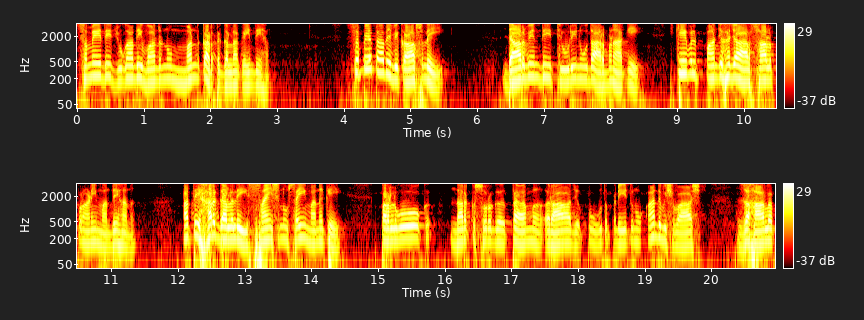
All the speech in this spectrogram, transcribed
ਸਮੇਂ ਦੇ ਯੁਗਾਂ ਦੀ ਵੰਡ ਨੂੰ ਮਨ ਘੜਤ ਗੱਲਾਂ ਕਹਿੰਦੇ ਹਨ। ਸਭਿਅਤਾ ਦੇ ਵਿਕਾਸ ਲਈ ਡਾਰਵਿਨ ਦੀ ਥਿਊਰੀ ਨੂੰ ਉਧਾਰ ਬਣਾ ਕੇ ਕੇਵਲ 5000 ਸਾਲ ਪੁਰਾਣੀ ਮੰਨਦੇ ਹਨ ਅਤੇ ਹਰ ਗੱਲ ਲਈ ਸਾਇੰਸ ਨੂੰ ਸਹੀ ਮੰਨ ਕੇ ਪਰਲੋਕ ਨਰਕ ਸੁਰਗ ਧਰਮ ਰਾਜ ਭੂਤ ਪ੍ਰੇਤ ਨੂੰ ਅੰਧ ਵਿਸ਼ਵਾਸ, ਜ਼ਹਾਲਤ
